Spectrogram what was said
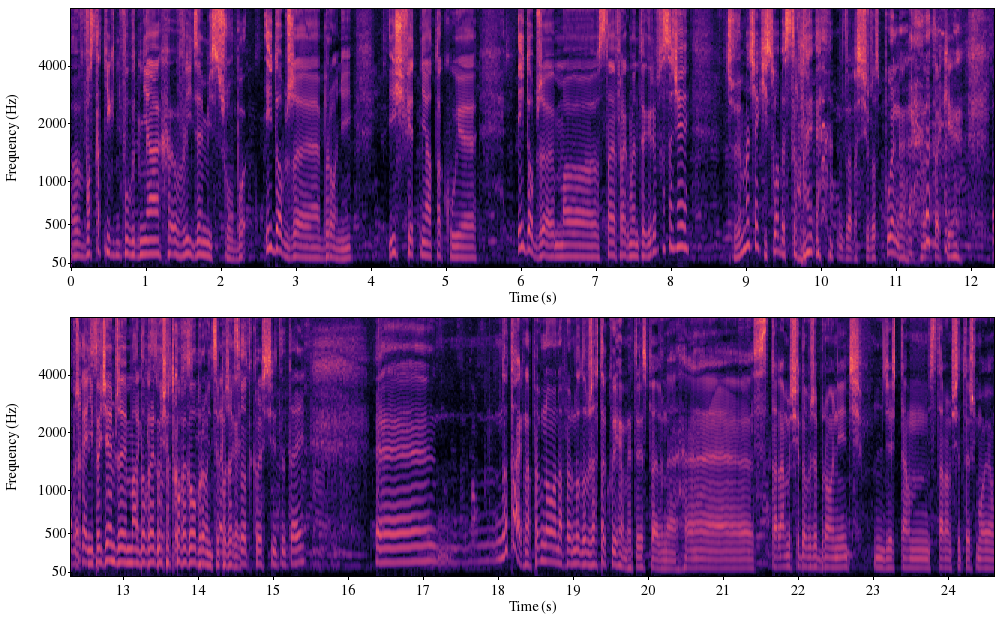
w ostatnich dwóch dniach w Lidze Mistrzów, bo i dobrze broni, i świetnie atakuje, i dobrze ma stałe fragmenty gry. W zasadzie, czy wy macie jakieś słabe strony? Zaraz się rozpłynę. Takie, A poczekaj, nie powiedziałem, że ma dobrego środkowego obrońcę, poczekaj. słodkości tutaj. E, no tak, na pewno, na pewno dobrze atakujemy, to jest pewne. E, staramy się dobrze bronić. Gdzieś tam staram się też moją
